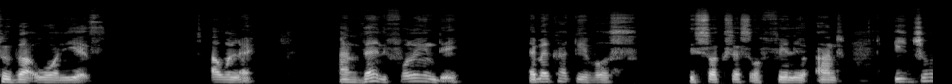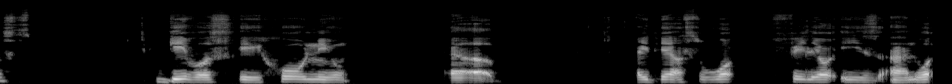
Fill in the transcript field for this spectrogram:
to that one yet. I won't lie. And then the following day, Emeka gave us the success of failure and he just gave us a whole new uh, idea as to what failure is and what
